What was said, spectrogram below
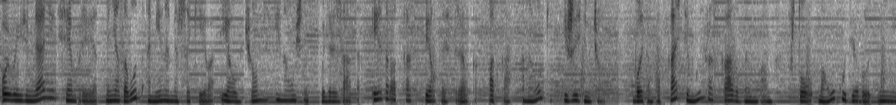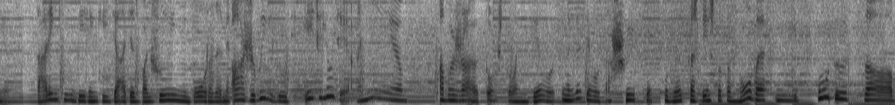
Ой, вы земляне, всем привет! Меня зовут Амина Мерсакеева, я ученый и научный популяризатор. И это подкаст «Белка и стрелка», подкаст о науке и жизни ученых. В этом подкасте мы рассказываем вам, что науку делают не старенькие беленькие дяди с большими бородами, а живые люди. И эти люди, они обожают то, что они делают. Иногда делают ошибки, узнают каждый день что-то новое и путаются,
